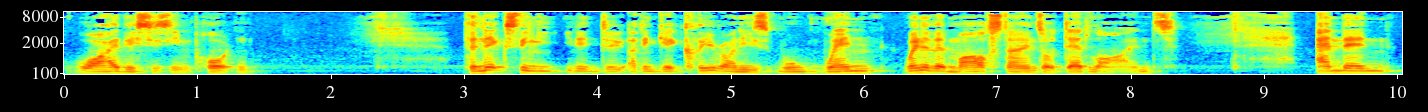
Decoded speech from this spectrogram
why this is important. The next thing you need to, I think, get clear on is well, when when are the milestones or deadlines and then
